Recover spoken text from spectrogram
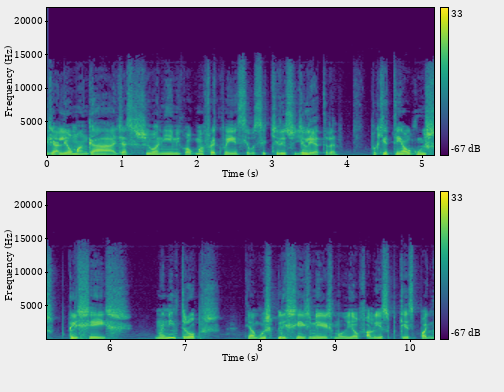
já leu mangá, já assistiu anime com alguma frequência, você tira isso de letra. Porque tem alguns clichês, não é nem tropos, tem alguns clichês mesmo, e eu falo isso porque podem,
